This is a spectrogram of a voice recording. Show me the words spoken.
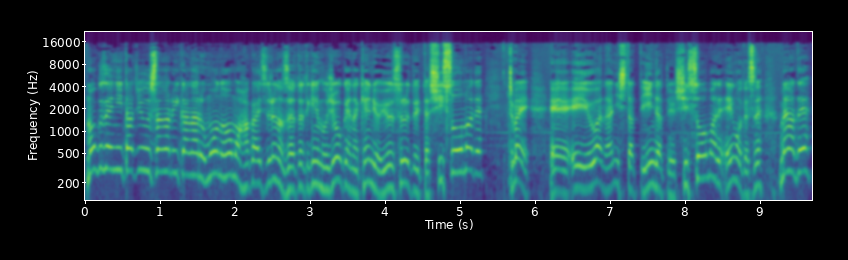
目前に立ちふさがるいかなるものをも破壊するのは絶対的に無条件な権利を有するといった思想まで、つまり、えー、英雄は何したっていいんだという思想まで、エゴですね、まで、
